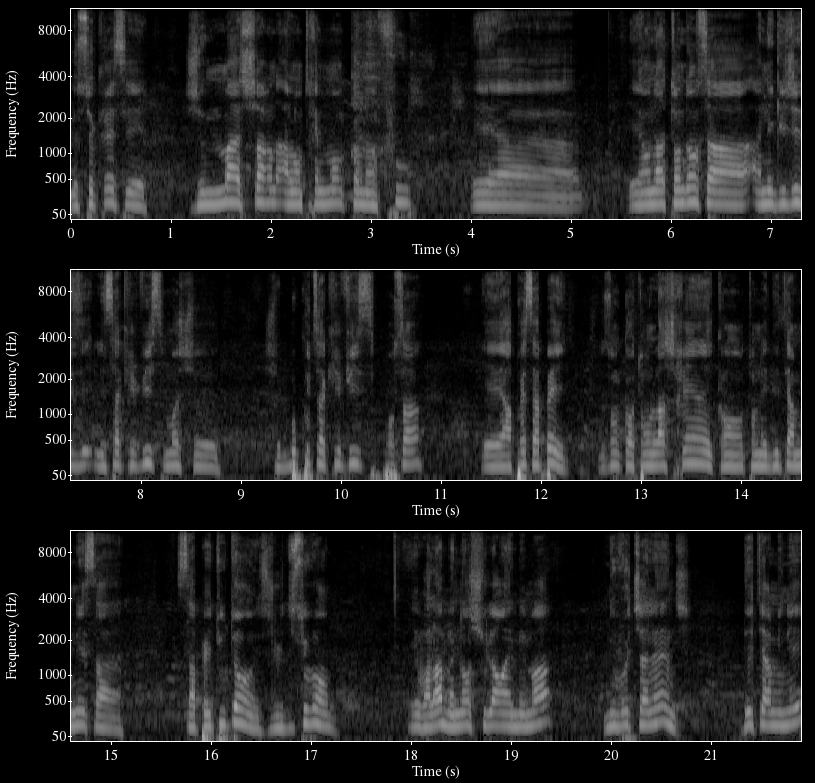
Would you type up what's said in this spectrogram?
le secret c'est je m'acharne à l'entraînement comme un fou et, euh, et on a tendance à, négliger les sacrifices. Moi je, je fais beaucoup de sacrifices pour ça et après ça paye. De toute façon quand on lâche rien et quand on est déterminé ça, ça paye tout le temps, je le dis souvent. Et voilà, maintenant je suis là en MMA, nouveau challenge, déterminé,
